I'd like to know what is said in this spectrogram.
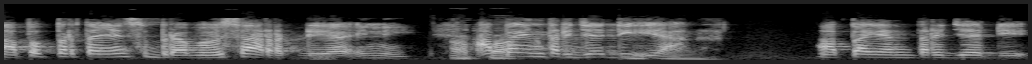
apa pertanyaan seberapa besar dia ini? Apa, apa yang terjadi ya? Apa yang terjadi?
